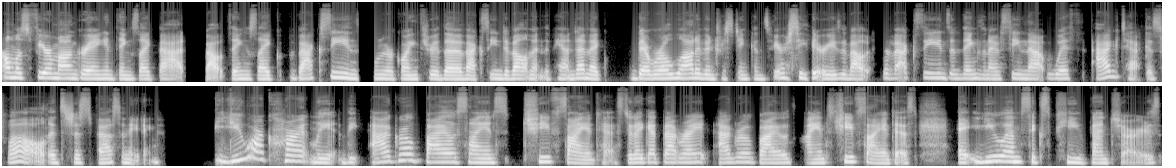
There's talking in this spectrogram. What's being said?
almost fear mongering and things like that, about things like vaccines. When we were going through the vaccine development the pandemic, there were a lot of interesting conspiracy theories about the vaccines and things. And I've seen that with ag tech as well. It's just fascinating. You are currently the agrobioscience chief scientist. Did I get that right? Agrobioscience chief scientist at UM6P Ventures.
